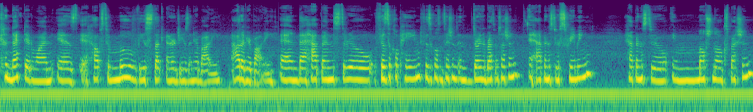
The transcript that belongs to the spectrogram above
connected one is it helps to move these stuck energies in your body out of your body and that happens through physical pain physical sensations and during the breathwork session it happens through screaming happens through emotional expression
